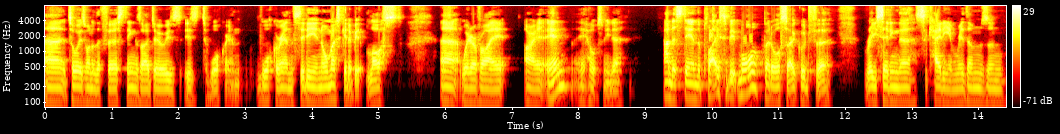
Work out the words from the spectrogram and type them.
Uh, it's always one of the first things I do is is to walk around walk around the city and almost get a bit lost uh, wherever I I am. It helps me to understand the place a bit more, but also good for resetting the circadian rhythms and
